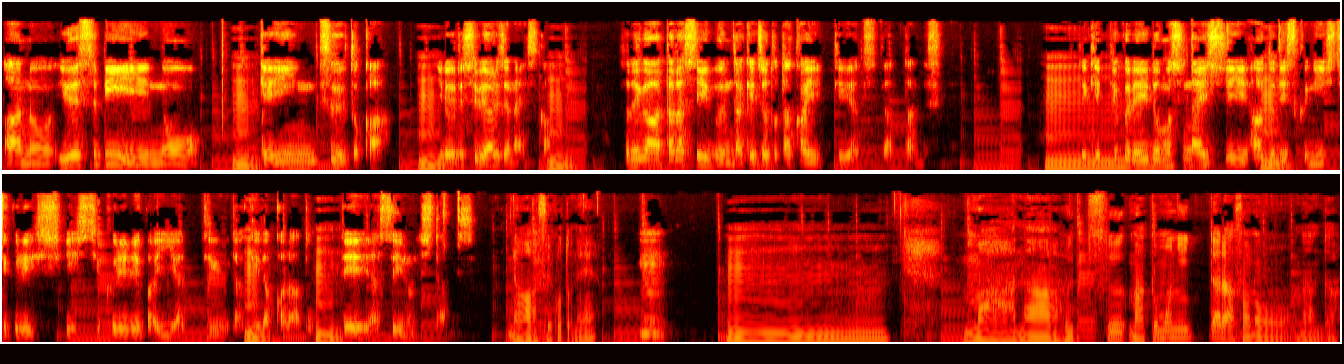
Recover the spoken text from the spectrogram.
あの、USB のうん。ゲイン2とか、うん。いろいろ種類あるじゃないですか。うん。それが新しい分だけちょっと高いっていうやつだったんですね。うん。で、結局、レイドもしないし、ハードディスクにしてくれ、してくれればいいやっていうだけだからと思って、安いのにしたんですああ、そういうことね。よ。うん。うーん。まあなあ、普通、まともに言ったら、その、なんだ。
